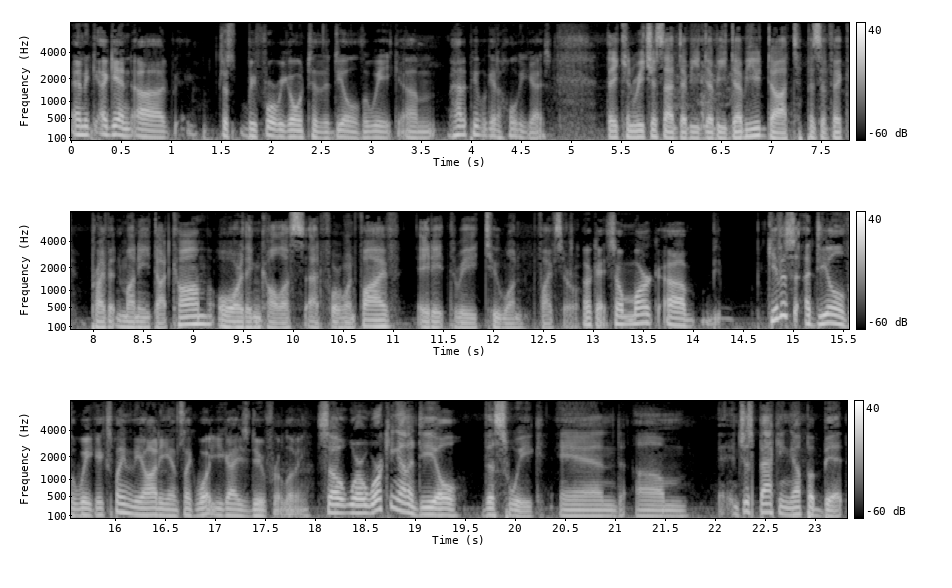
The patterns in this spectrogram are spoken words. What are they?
And again, uh, just before we go into the deal of the week, um, how do people get a hold of you guys? They can reach us at www.pacificprivatemoney.com or they can call us at 415 883 2150. Okay. So, Mark, uh, give us a deal of the week. Explain to the audience like what you guys do for a living. So we're working on a deal this week, and um, just backing up a bit,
